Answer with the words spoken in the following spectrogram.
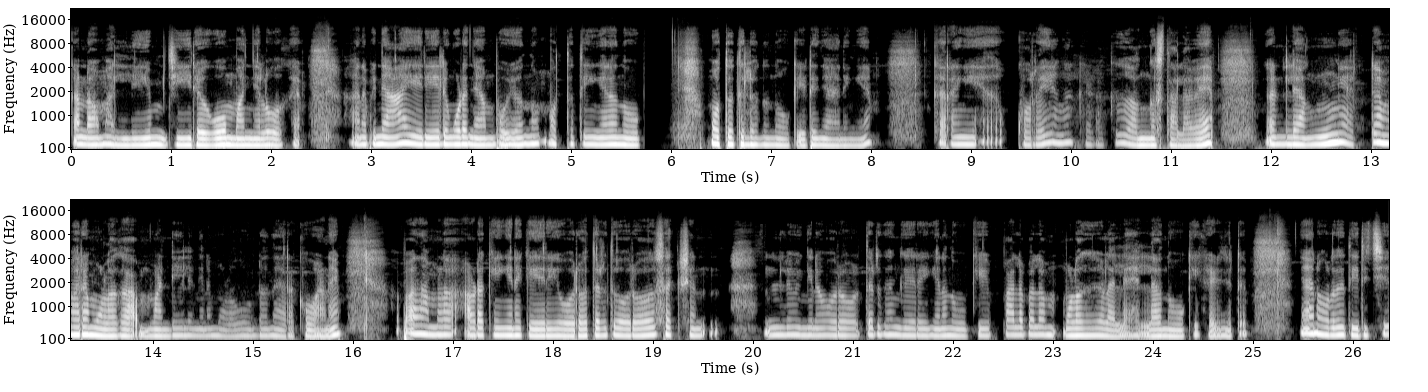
കണ്ടോ? മല്ലിയും ജീരകവും മഞ്ഞളും ഒക്കെ. അങ്ങനെ പിന്നെ ആ ഏരിയയിലും കൂടെ ഞാൻ പോയി ഒന്ന് മൊത്തത്തിൽ ഇങ്ങനെ നോക്കി മൊത്തത്തിലൊന്ന് നോക്കിയിട്ട് ഞാനിങ്ങനെ കറങ്ങി കുറേ അങ്ങ് കിടക്കുക അങ്ങ് സ്ഥലമേ കണ്ടില്ല? അങ്ങേ അറ്റം വരെ മുളക വണ്ടിയിൽ ഇങ്ങനെ മുളക് കൊണ്ടുവന്ന് ഇറക്കുവാണേ. അപ്പോൾ നമ്മൾ അവിടെയൊക്കെ ഇങ്ങനെ കയറി ഓരോരുത്തരത്തും ഓരോ സെക്ഷനിലും ഇങ്ങനെ ഓരോരുത്തരത്തും കയറി ഇങ്ങനെ നോക്കി പല പല മുളകുകളല്ലേ എല്ലാം നോക്കി കഴിഞ്ഞിട്ട് ഞാൻ ഓർത്ത് തിരിച്ച്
